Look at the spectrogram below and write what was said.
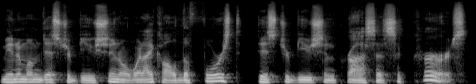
minimum distribution, or what I call the forced distribution process, occurs.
